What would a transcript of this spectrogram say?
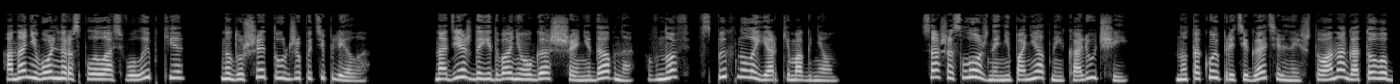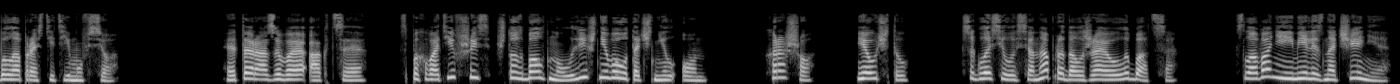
Она невольно расплылась в улыбке, на душе тут же потеплело. Надежда, едва не угасшая недавно, вновь вспыхнула ярким огнем. Саша сложный, непонятный, колючий, но такой притягательный, что она готова была простить ему все. «Это разовая акция», — спохватившись, что сболтнул лишнего, уточнил он. «Хорошо, я учту», — согласилась она, продолжая улыбаться. Слова не имели значения.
